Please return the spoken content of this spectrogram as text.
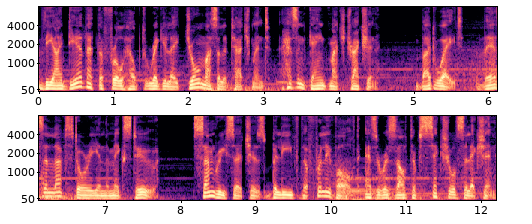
The idea that the frill helped regulate jaw muscle attachment hasn't gained much traction. But wait, there's a love story in the mix too. Some researchers believe the frill evolved as a result of sexual selection.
